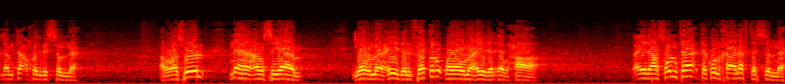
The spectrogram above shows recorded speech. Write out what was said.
لم تأخذ بالسنة. الرسول نهى عن صيام يوم عيد الفطر ويوم عيد الإضحى. فإذا صمت تكون خالفت السنة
